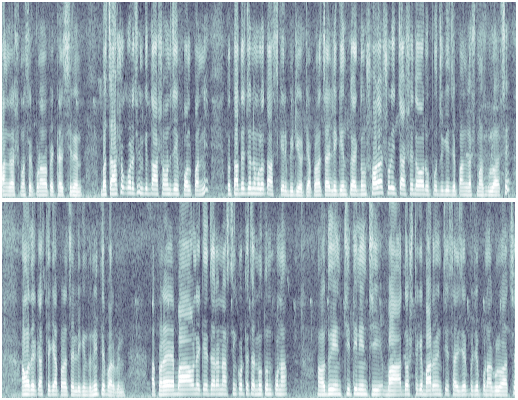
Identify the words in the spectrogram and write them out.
পাঙ্গাস মাছের পুনরপেক্ষায় ছিলেন বা চাষও করেছেন কিন্তু আশা অনুযায়ী ফল পাননি। তো তাদের জন্য মূলত আজকের ভিডিওটি। আপনারা চাইলে কিন্তু একদম সরাসরি চাষে দেওয়ার উপযোগী যে পাঙ্গাস মাছগুলো আছে, আমাদের কাছ থেকে আপনারা চাইলে কিন্তু নিতে পারবেন। আপনারা বা অনেকে যারা নার্সিং করতে চান, নতুন পোনা দুই ইঞ্চি, তিন ইঞ্চি বা দশ থেকে বারো ইঞ্চি সাইজের যে পোনাগুলো আছে,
